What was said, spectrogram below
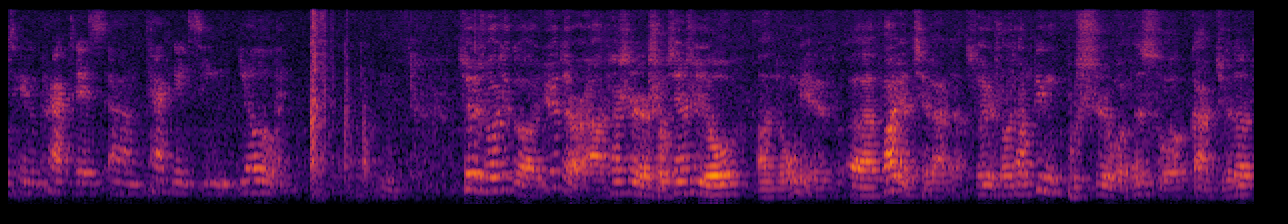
to practice um, techniques in yodeling. 嗯所以说这个约德尔啊，它是首先是由啊、农民呃发源起来的，所以说它并不是我们所感觉的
